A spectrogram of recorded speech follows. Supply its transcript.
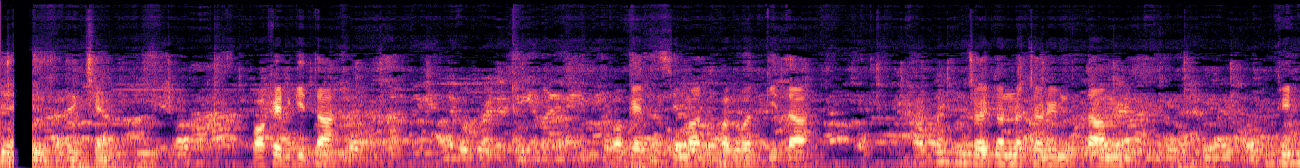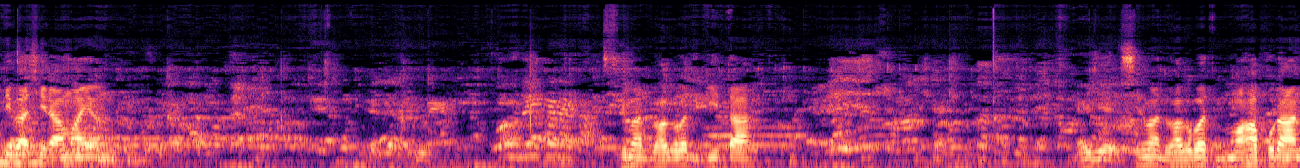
যে দেখছেন, পকেট গীতা, পকেট শ্রীমদ্ ভগবদ গীতা, চৈতন্য চরিতাম, কীর্তিবাসী রামায়ণ, শ্রীমদ্ ভগবদ গীতা, এই যে শ্রীমদ্ ভগবত মহাপুরাণ,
